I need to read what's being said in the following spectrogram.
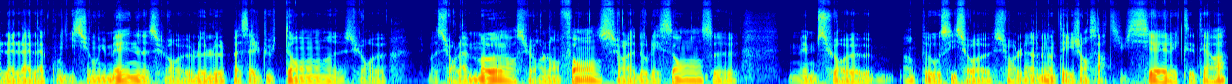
la, la- la condition humaine, sur euh, le, le passage du temps, euh, sur, euh, bah, sur la mort, sur l'enfance, sur l'adolescence, euh, même sur euh, un peu aussi sur, euh, sur l'in- l'intelligence artificielle, etc.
